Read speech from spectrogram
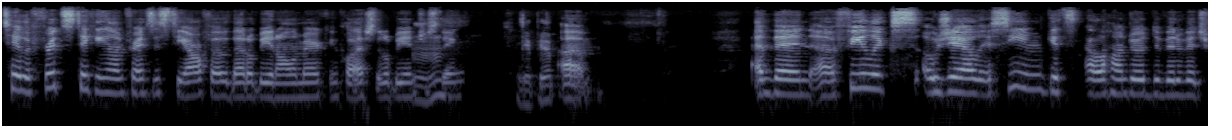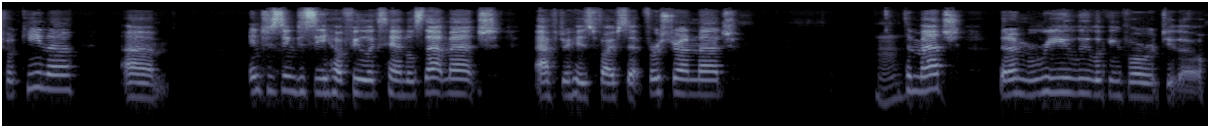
Taylor Fritz taking on Frances Tiafoe. That'll be an All American clash. That'll be mm-hmm. interesting. Mm-hmm. Yep, yep. Um, and then uh, Felix Auger-Aliassime gets Alejandro Davidovich Fokina. Um, interesting to see how Felix handles that match after his five set first round match. Mm-hmm. The match that I'm really looking forward to, though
